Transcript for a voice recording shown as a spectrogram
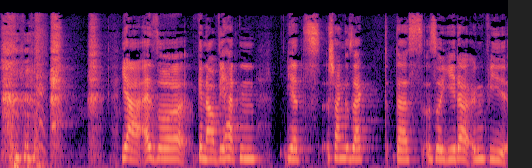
ja, also genau, wir hatten jetzt schon gesagt, dass so jeder irgendwie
